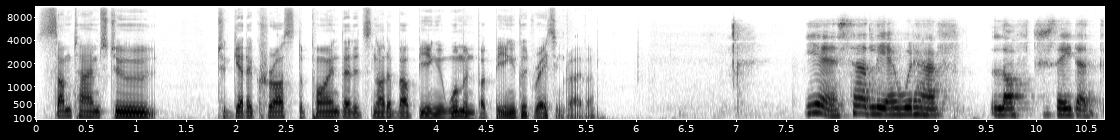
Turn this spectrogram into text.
sometimes to to get across the point that it's not about being a woman but being a good racing driver yeah sadly i would have loved to say that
